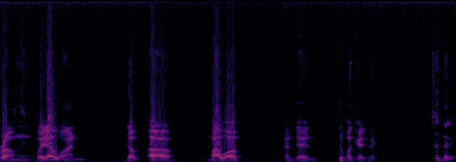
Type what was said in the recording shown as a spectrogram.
From Bayawan, the, uh, Mawab, and then Dumaguete sandali,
